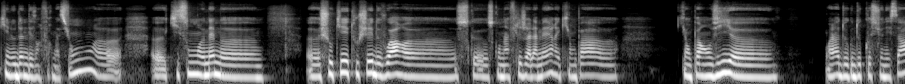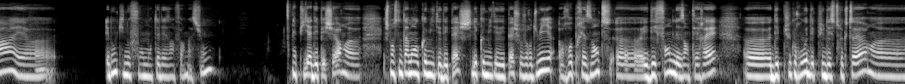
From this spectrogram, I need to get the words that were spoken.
qui nous donnent des informations, qui sont eux-mêmes choqués et touchés de voir ce que ce qu'on inflige à la mer et qui n'ont pas qui ont pas envie voilà de, de, cautionner ça et, et donc ils nous font remonter des informations. Et puis il y a des pêcheurs, euh, je pense notamment au comité des pêches. Les comités des pêches aujourd'hui représentent euh, et défendent les intérêts euh, des plus gros, des plus destructeurs. Euh.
